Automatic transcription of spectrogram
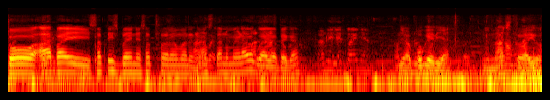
તો આ ભાઈ સતીશભાઈ ને સત્વર અમારે નાસ્તાનો મેળ આવ્યો આવ્યા ભેગા? જ્યાં પુગેરિયા નાસ્તો આવ્યો.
